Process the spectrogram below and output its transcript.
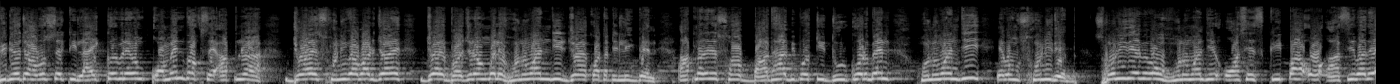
ভিডিওতে অবশ্যই একটি লাইক করবেন এবং কমেন্ট বক্সে আপনারা জয় শনি বাবার জয় জয় বজরংবলী হনুমানজির জয় কথাটি লিখবেন। আপনাদের সব বাধা বিপত্তি দূর করবেন হনুমানজি এবং শনিদেব। শনিদেব এবং হনুমানজির অশেষ কৃপা ও আশীর্বাদে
